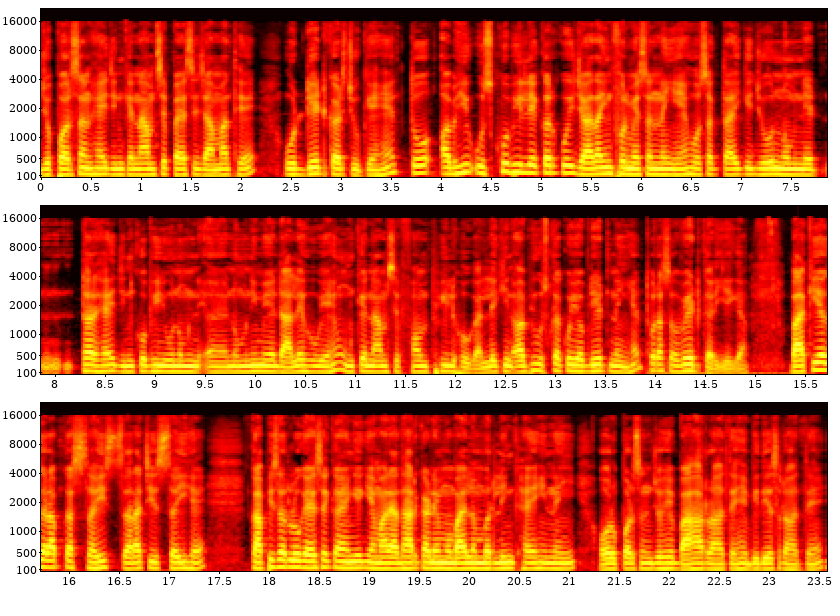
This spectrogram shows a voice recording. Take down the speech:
जो पर्सन है जिनके नाम से पैसे जमा थे, वो डेट कर चुके हैं तो अभी उसको भी लेकर कोई ज़्यादा इन्फॉर्मेशन नहीं है। हो सकता है कि जो नोमिनेटर है, जिनको भी नोमनी में डाले हुए हैं, उनके नाम से फॉर्म फिल होगा, लेकिन अभी उसका कोई अपडेट नहीं है, थोड़ा सा वेट करिएगा। बाकी अगर आपका सही, सारा चीज़ सही है काफ़ी सारे लोग ऐसे कहेंगे कि हमारे आधार कार्ड में मोबाइल नंबर लिंक है ही नहीं और पर्सन जो है बाहर रहते हैं, विदेश रहते हैं,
